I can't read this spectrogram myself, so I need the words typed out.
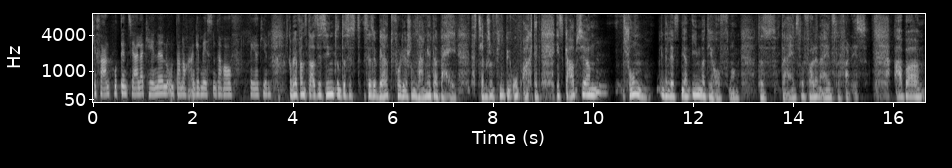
Gefahrenpotenzial erkennen und dann auch angemessen darauf reagieren. Aber Herr van Star, Sie sind, und das ist sehr, sehr wertvoll, ja schon lange dabei. Sie haben schon viel beobachtet. Jetzt gab es ja mhm. Schon in den letzten Jahren immer die Hoffnung, dass der Einzelfall ein Einzelfall ist. Aber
